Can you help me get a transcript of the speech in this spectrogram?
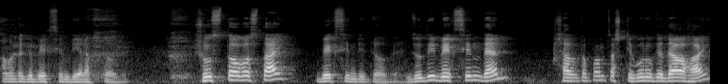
আমাদেরকে ভ্যাকসিন দিয়ে রাখতে হবে। সুস্থ অবস্থায় ভ্যাকসিন দিতে হবে। যদি ভ্যাকসিন দেন, সাধারণত পঞ্চাশটি গরুকে দেওয়া হয়।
